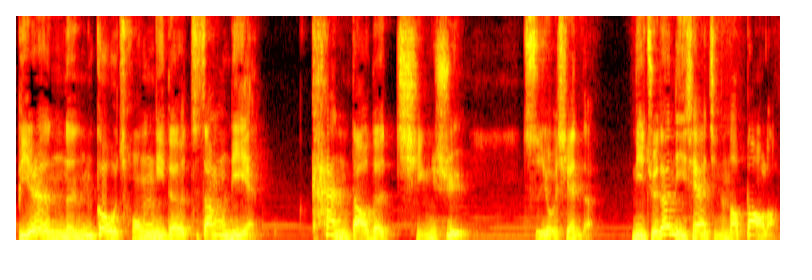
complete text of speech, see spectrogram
别人能够从你的这张脸。看到的情绪是有限的，你觉得你现在紧张到爆了，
